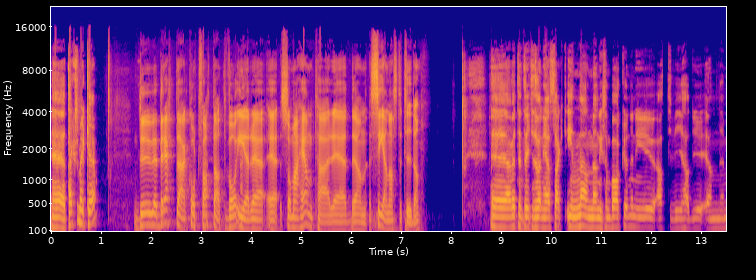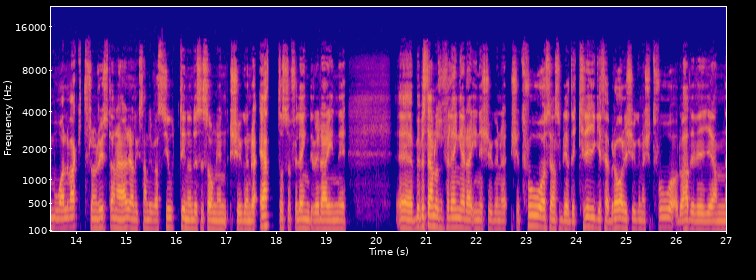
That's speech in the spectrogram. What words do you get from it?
Eh, tack så mycket. Du, berätta kortfattat, vad är det eh, som har hänt här eh, den senaste tiden? Eh, jag vet inte riktigt vad ni har sagt innan, men liksom bakgrunden är ju att vi hade ju en målvakt från Ryssland här, Alexander Vasjutin, under säsongen 2001 och så förlängde vi det där in i vi bestämde oss för att förlänga det där in i 2022 och sen så blev det krig i februari 2022 och då hade vi en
